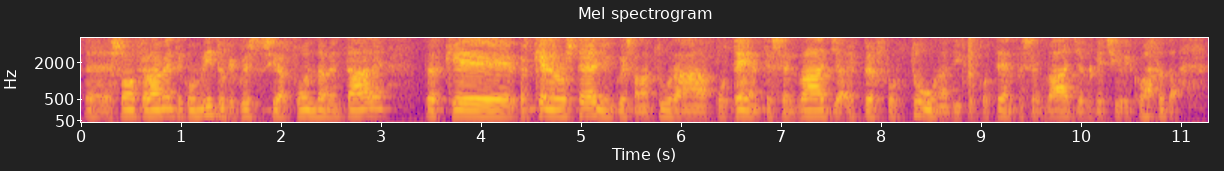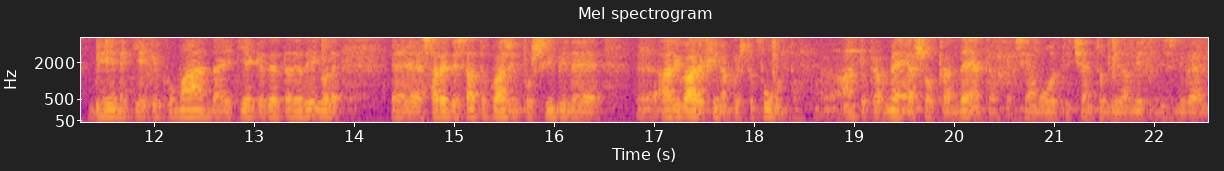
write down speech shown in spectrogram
eh, sono fermamente convinto che questo sia fondamentale perché, perché nello Stelvio in questa natura potente, selvaggia e per fortuna dico potente, selvaggia perché ci ricorda bene chi è che comanda e chi è che detta le regole, eh, sarebbe stato quasi impossibile eh, arrivare fino a questo punto. Eh, anche per me è sorprendente perché siamo oltre i 100.000 metri di slivello.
